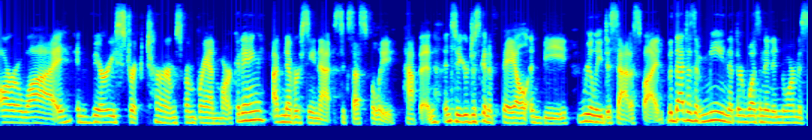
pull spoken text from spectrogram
ROI in very strict terms from brand marketing, I've never seen that successfully happen. And so you're just going to fail and be really dissatisfied. But that doesn't mean that there wasn't an enormous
